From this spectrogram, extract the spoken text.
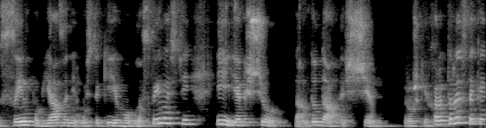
цим пов'язані ось такі його властивості. І якщо да, додати ще трошки характеристики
